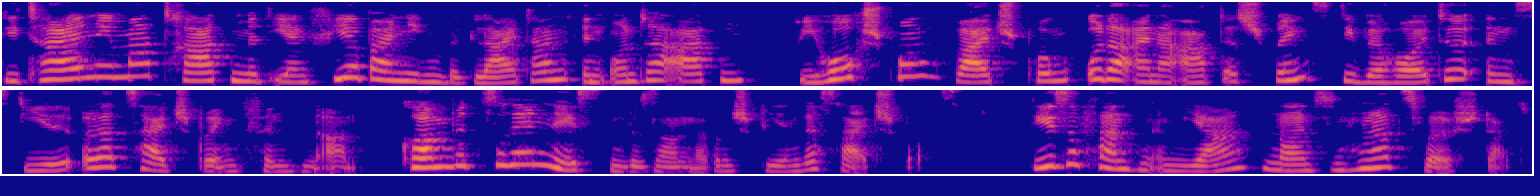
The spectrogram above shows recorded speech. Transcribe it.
Die Teilnehmer traten mit ihren vierbeinigen Begleitern in Unterarten wie Hochsprung, Weitsprung oder einer Art des Springs, die wir heute in Stil- oder Zeitspringen finden, an. Kommen wir zu den nächsten besonderen Spielen des Reitsports. Diese fanden im Jahr 1912 statt.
